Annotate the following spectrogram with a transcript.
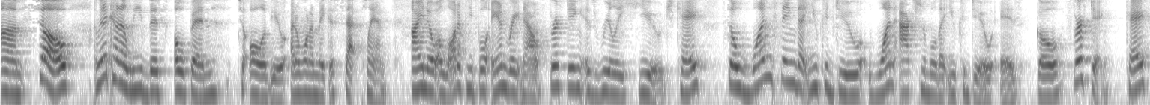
Um, so I'm to kind of leave this open to all of you. I don't want to make a set plan. I know a lot of people, and right now, thrifting is really huge. Okay. So, one thing that you could do, one actionable that you could do is go thrifting. Okay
